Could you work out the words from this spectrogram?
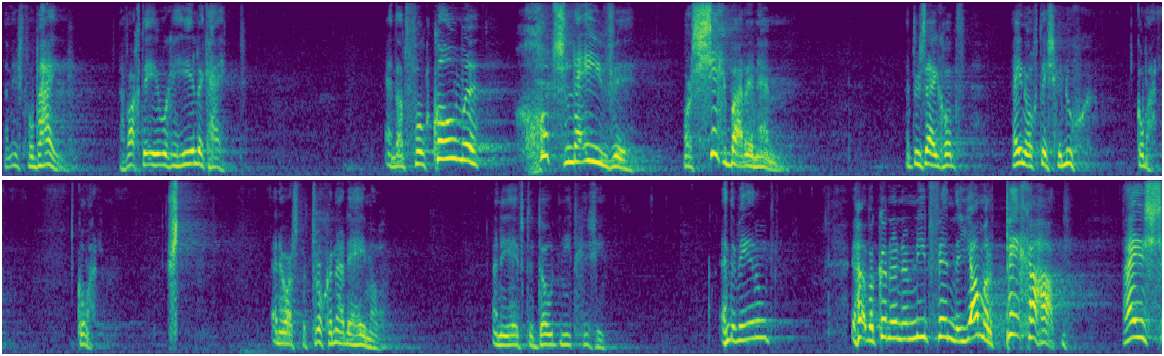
Dan is het voorbij. Dan wacht de eeuwige heerlijkheid. En dat volkomen Gods leven was zichtbaar in hem. En toen zei God, nog, het is genoeg. Kom maar, kom maar. En hij was vertrokken naar de hemel. En hij heeft de dood niet gezien. En de wereld? Ja, we kunnen hem niet vinden. Jammer, pech gehad. Hij is,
